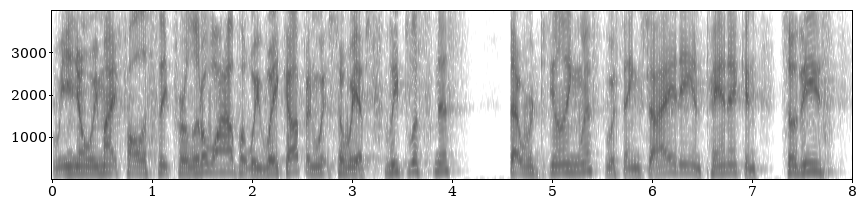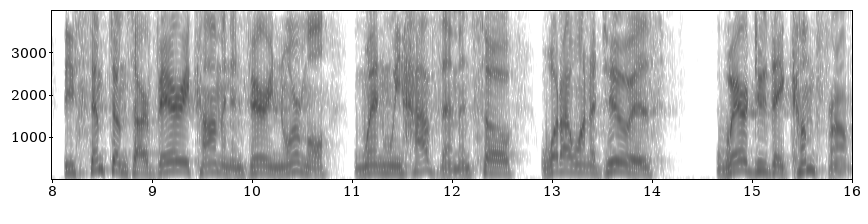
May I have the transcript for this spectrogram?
we, you know, we might fall asleep for a little while, but we wake up and we, so we have sleeplessness that we're dealing with, with anxiety and panic. And so these, these symptoms are very common and very normal when we have them. And so what I want to do is, where do they come from?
